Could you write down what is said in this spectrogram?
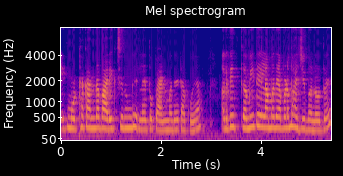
एक मोठा कांदा बारीक चिरून घेतला आहे तो पॅनमध्ये टाकूया. अगदी कमी तेलामध्ये आपण भाजी बनवतो आहे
